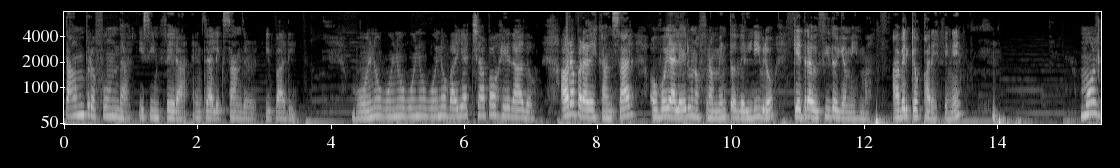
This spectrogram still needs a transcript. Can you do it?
tan profunda y sincera entre Alexander y Paddy. Bueno, bueno, bueno, bueno, vaya chapa os he dado. Ahora para descansar os voy a leer unos fragmentos del libro que he traducido yo misma. A ver qué os parecen, ¿eh? Moll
